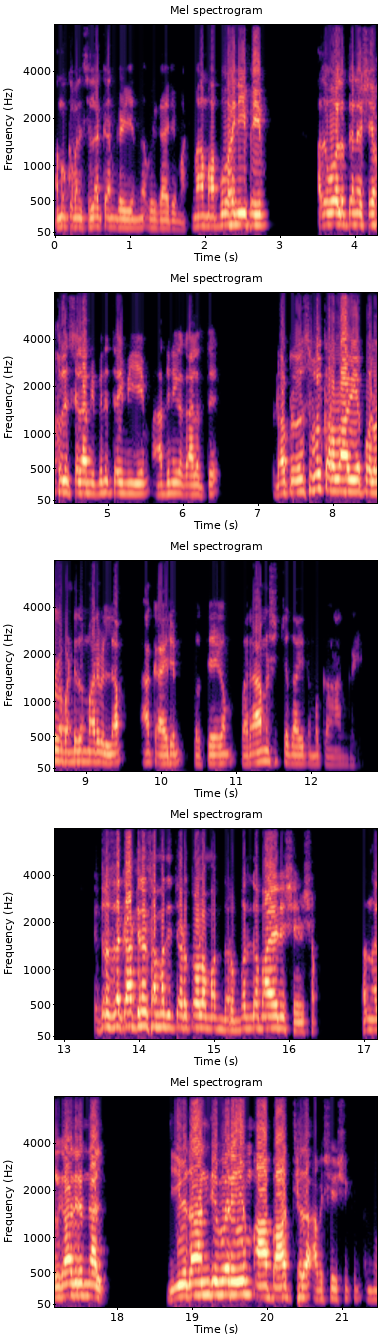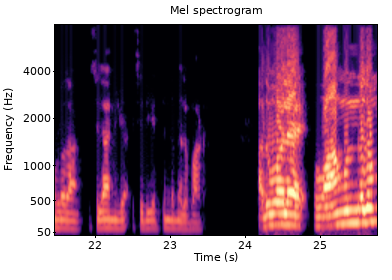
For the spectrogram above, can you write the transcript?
നമുക്ക് മനസ്സിലാക്കാൻ കഴിയുന്ന ഒരു കാര്യമാണ്. ഇമാം അബു ഹനീഫയും അതുപോലെ തന്നെ ഷെയ്ഖുൽ ഇസ്ലാം ഇബിന് തൈമിയും ആധുനിക കാലത്ത് ഡോക്ടർ യൂസുഫുൽ കറവാവിയെ പോലുള്ള പണ്ഡിതന്മാരുമെല്ലാം ആ കാര്യം പ്രത്യേകം പരാമർശിച്ചതായി നമുക്ക് കാണാൻ കഴിയും. ഫിത്ര സക്കാത്തിനെ സംബന്ധിച്ചിടത്തോളം അത് നിർബന്ധമായതിനു ശേഷം അത് നൽകാതിരുന്നാൽ ജീവിതാന്ത്യം വരെയും ആ ബാധ്യത അവശേഷിക്കും എന്നുള്ളതാണ് ഇസ്ലാമിക ശരീരത്തിന്റെ നിലപാട്. അതുപോലെ വാങ്ങുന്നതും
